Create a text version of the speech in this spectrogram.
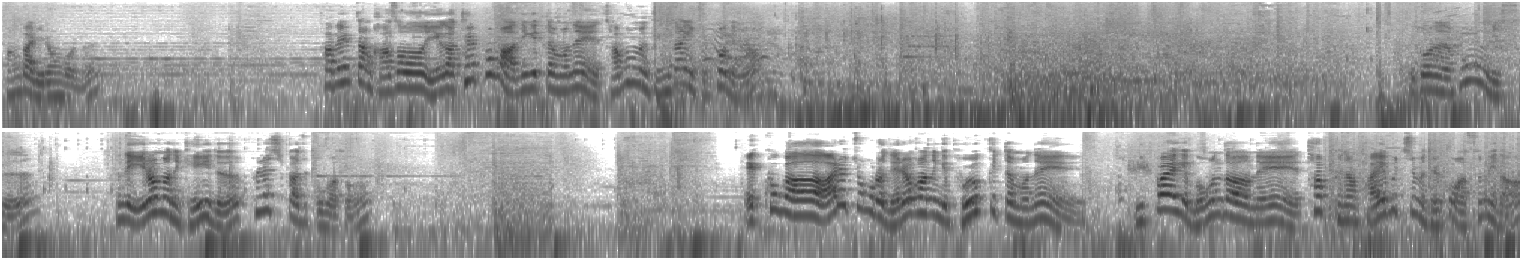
반갈 이런 거는. 탑 일단 가서 얘가 텔포가 아니기 때문에 잡으면 굉장히 좋거든요. 이거는 호응 미스. 근데 이러면은 게이드 플래시까지 뽑아서 에코가 아래쪽으로 내려가는 게 보였기 때문에 윗바에게 먹은 다음에 탑 그냥 다이브 치면 될 것 같습니다.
